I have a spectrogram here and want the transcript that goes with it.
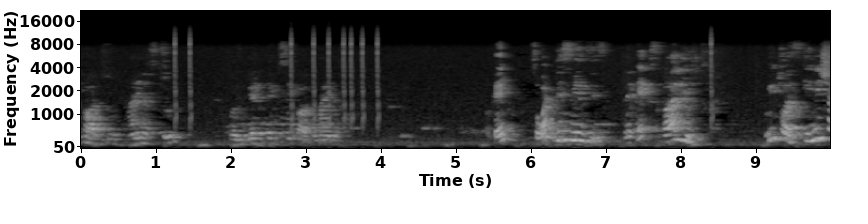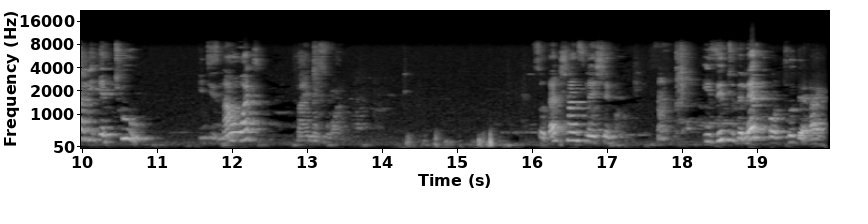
equal to minus 2. So we get x equal to minus 1. Okay? So what this means is the x value, which was initially a 2, it is now what? Minus 1. So that translation, is it to the left or to the right?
